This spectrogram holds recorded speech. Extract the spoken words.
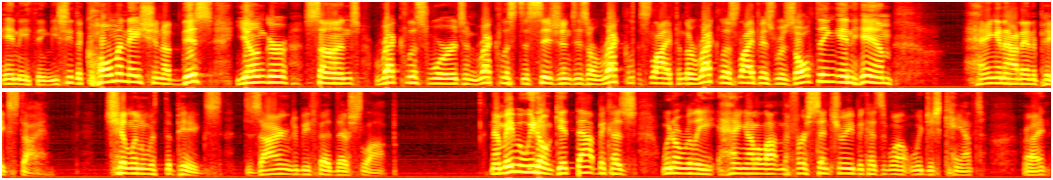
anything. You see, the culmination of this younger son's reckless words and reckless decisions is a reckless life. And the reckless life is resulting in him hanging out in a pigsty chilling with the pigs, desiring to be fed their slop. Now, maybe we don't get that because we don't really hang out a lot in the first century because, well, we just can't, right?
